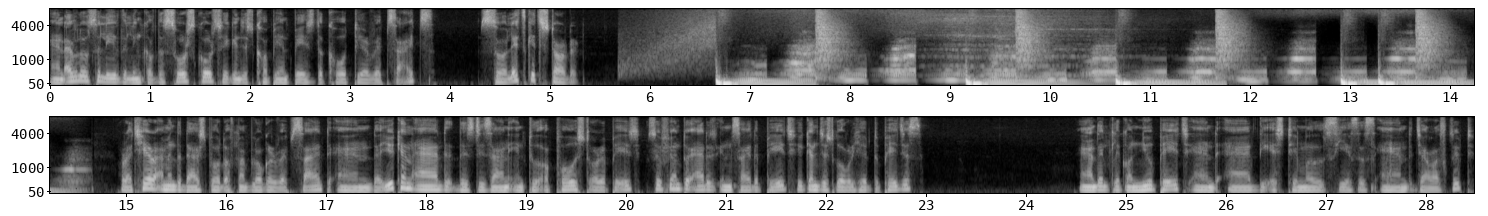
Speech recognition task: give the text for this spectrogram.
and I will also leave the link of the source code so you can just copy and paste the code to your websites. So let's get started. Right here I'm in the dashboard of my blogger website and uh, you can add this design into a post or a page. So if you want to add it inside a page, you can just go over here to pages and then click on new page and add the HTML, CSS and JavaScript.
